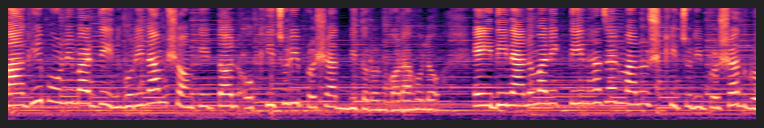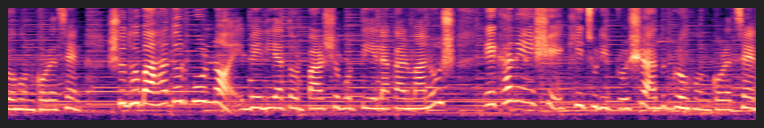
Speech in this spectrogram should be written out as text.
মাঘী পূর্ণিমার দিন হরিনাম, সংকীর্তন ও খিচুড়ি প্রসাদ বিতরণ করা হলো। এই দিন আনুমানিক তিন হাজার মানুষ খিচুড়ি প্রসাদ গ্রহণ করেছেন। শুধু বাহাদুরপুর নয়, বেলিয়াতোর পার্শ্ববর্তী এলাকার মানুষ এখানে এসে খিচুড়ি প্রসাদ গ্রহণ করেছেন।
